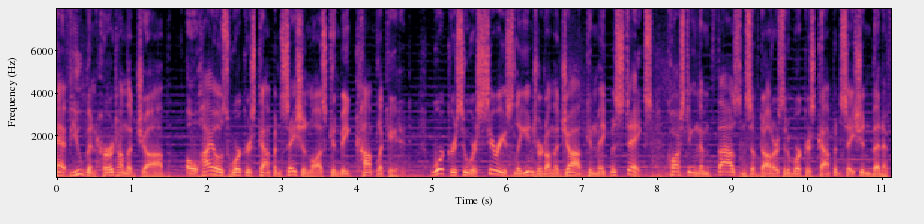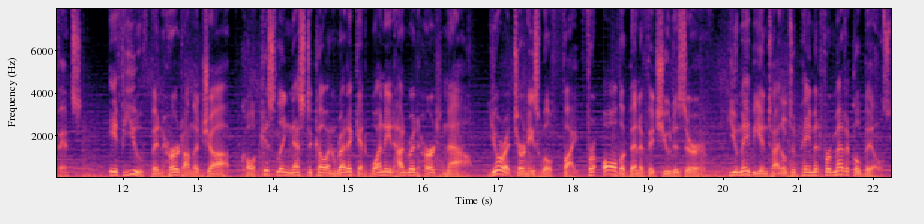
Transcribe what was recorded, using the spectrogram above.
Have you been hurt on the job? Ohio's workers' compensation laws can be complicated. Workers who are seriously injured on the job can make mistakes, costing them thousands of dollars in workers' compensation benefits. If you've been hurt on the job, call Kisling, Nestico, and Redick at 1 800 HURT NOW. Your attorneys will fight for all the benefits you deserve. You may be entitled to payment for medical bills,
